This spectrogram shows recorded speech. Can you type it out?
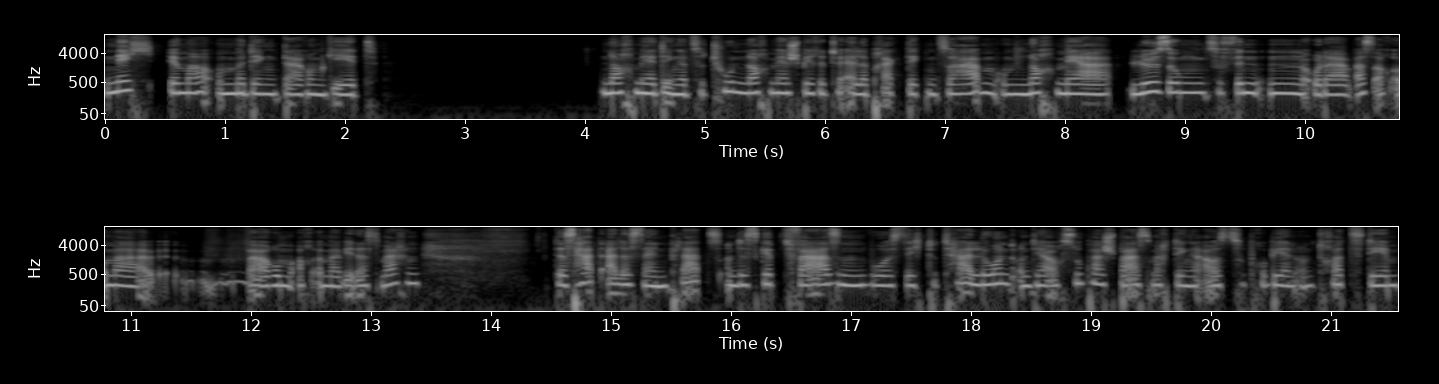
nicht immer unbedingt darum geht, noch mehr Dinge zu tun, noch mehr spirituelle Praktiken zu haben, um noch mehr Lösungen zu finden oder was auch immer, warum auch immer wir das machen. Das hat alles seinen Platz und es gibt Phasen, wo es sich total lohnt und ja auch super Spaß macht, Dinge auszuprobieren und trotzdem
